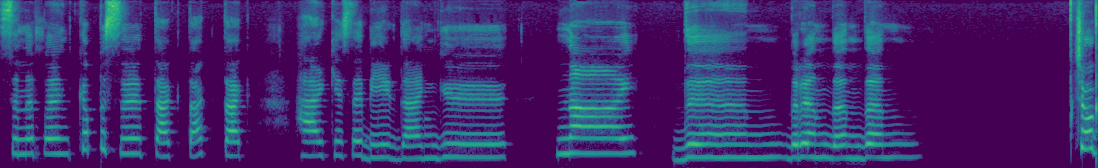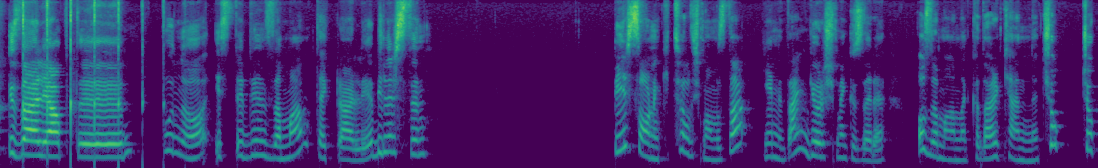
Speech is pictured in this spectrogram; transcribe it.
Sınıfın kapısı tak tak tak. Herkese birden günaydın. Dırın dın dın. Çok güzel yaptın. Bunu istediğin zaman tekrarlayabilirsin. Bir sonraki çalışmamızda yeniden görüşmek üzere. O zamana kadar kendine çok çok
